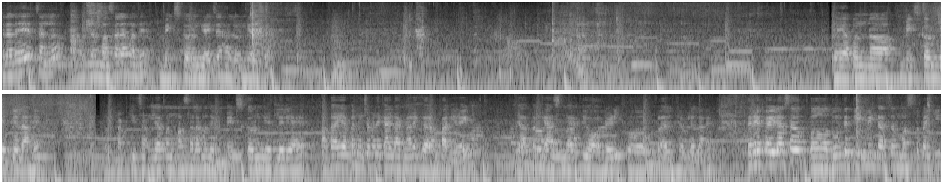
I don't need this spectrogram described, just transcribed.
तर आता हे चांगलं आपल्या मसाल्यामध्ये मिक्स करून घ्यायचं हलवून घ्यायचं. हे आपण मिक्स करून घेतलेलं आहे. तर मटकी चांगली आपण मसाल्यामध्ये मिक्स करून घेतलेली आहे. आता हे आपण ह्याच्यामध्ये काय टाकणार आहे? गरम पाणी राईट जे आपण गॅसवरती ऑलरेडी उकळायला ठेवलेलं आहे. तर हे पहिलं असं दोन ते तीन मिनिटाचं मस्तपैकी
